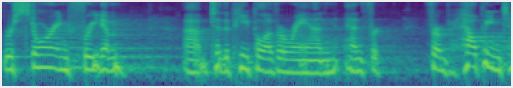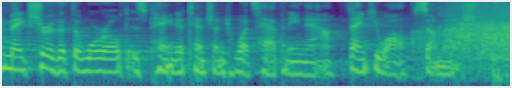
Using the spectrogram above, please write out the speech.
restoring freedom um, to the people of Iran, and for, for helping to make sure that the world is paying attention to what's happening now. Thank you all so much.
